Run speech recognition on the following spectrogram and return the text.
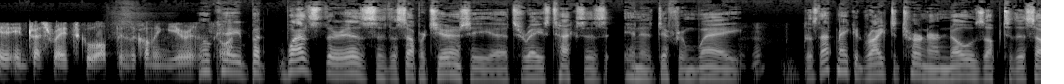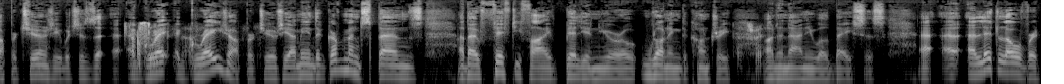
interest rates go up in the coming years. Okay, so but whilst there is this opportunity uh, to raise taxes in a different way. Mm-hmm does that make it right to turn our nose up to this opportunity, which is a, a great a great opportunity? I mean, the government spends about 55 billion euro running the country right. on an annual basis. Uh, a, a, little over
